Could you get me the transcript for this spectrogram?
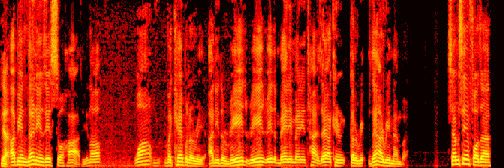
Yeah. I've been learning this so hard. You know, one vocabulary I need to read, read, read many, many times. Then I can got re- then I remember. Same thing for the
